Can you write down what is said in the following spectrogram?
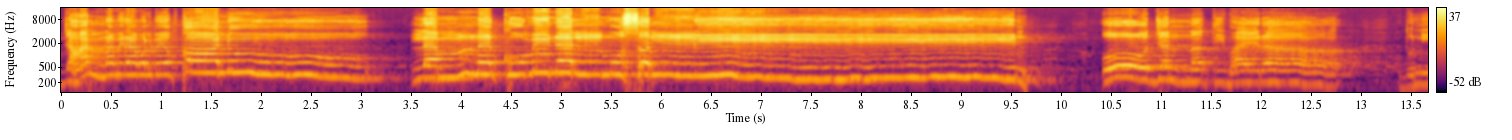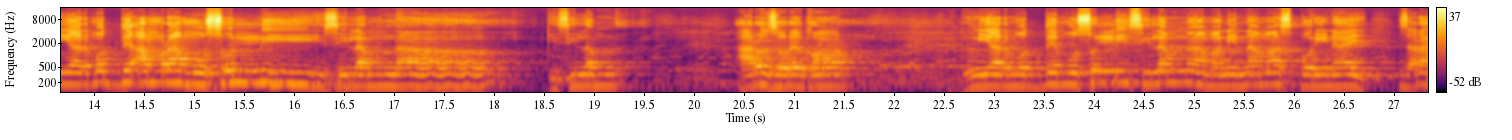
জাহান্নামীরা বলবে, কালু লাম নাকু মিনাল মুসাল্লিন। ও জান্নাতি ভাইরা, দুনিয়ার মধ্যে আমরা মুসল্লি ছিলাম না। কি ছিলাম না? আরও জোরে খন দুনিয়ার মধ্যে মুসল্লি ছিলাম না মানে নামাজ পড়ি নাই। যারা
